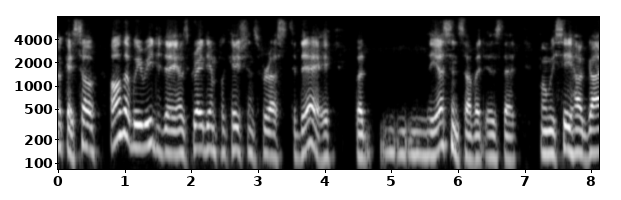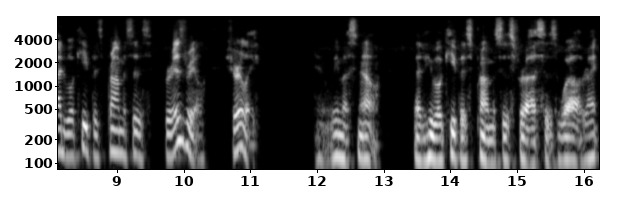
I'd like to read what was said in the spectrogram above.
Okay, so all that we read today has great implications for us today, but the essence of it is that when we see how God will keep his promises for Israel, surely we must know that he will keep his promises for us as well, right?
